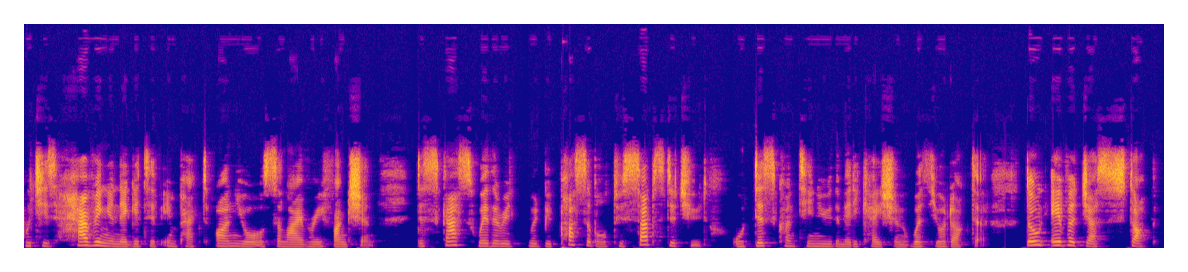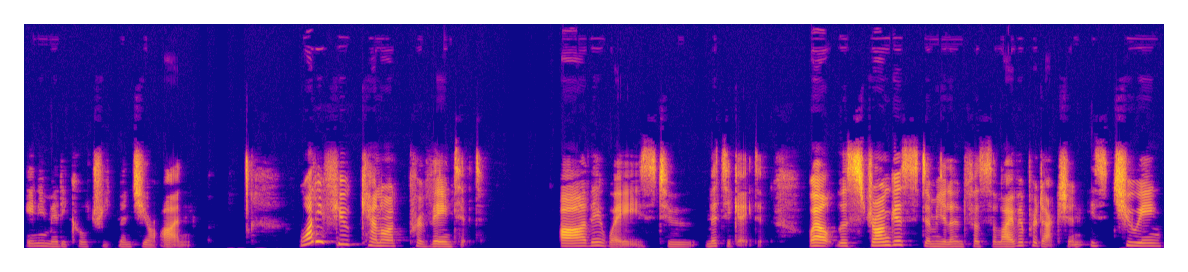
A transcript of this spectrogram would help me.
which is having a negative impact on your salivary function, discuss whether it would be possible to substitute or discontinue the medication with your doctor. Don't ever just stop any medical treatment you're on. What if you cannot prevent it? Are there ways to mitigate it? Well, the strongest stimulant for saliva production is chewing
